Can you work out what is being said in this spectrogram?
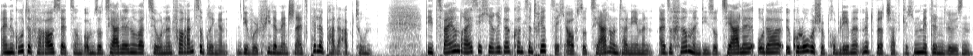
Eine gute Voraussetzung, um soziale Innovationen voranzubringen, die wohl viele Menschen als Pillepalle abtun. Die 32-Jährige konzentriert sich auf Sozialunternehmen, also Firmen, die soziale oder ökologische Probleme mit wirtschaftlichen Mitteln lösen.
